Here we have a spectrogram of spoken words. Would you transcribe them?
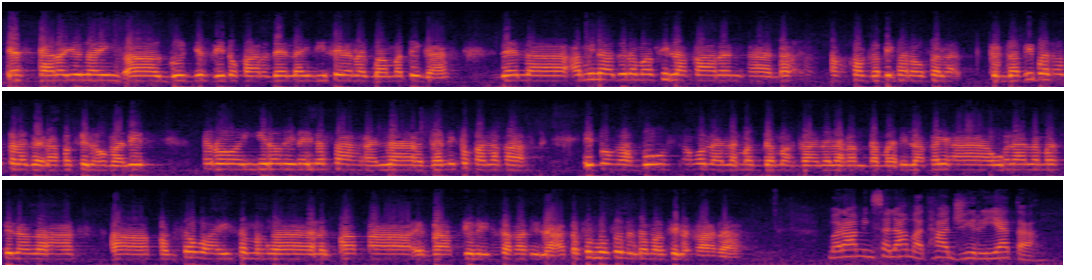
Yes, Kara, yun na yung uh, good news dito, Kara, dahil hindi sila nagmamatigas. Dahil uh, aminado naman sila, Karen, uh, kagabi pa raw, kagabi pa raw talaga dapat sila umalis. Pero hindi raw nila inasahan na ganito kalakas ito nga buhos ulan na magdamaga na naramdaman nila. Kaya wala naman silang uh, uh, pagsaway sa mga nagpapa-evacuate sa kanila at sumusunod naman sila, Kara. Maraming salamat, Haji Rieta.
